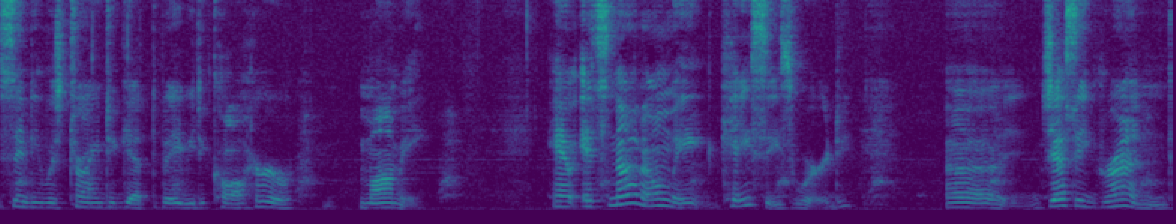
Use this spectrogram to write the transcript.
Cindy was trying to get the baby to call her mommy. And it's not only Casey's word. Uh, Jesse Grund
